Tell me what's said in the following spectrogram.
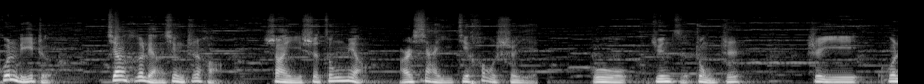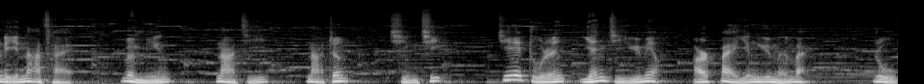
婚礼者，将和两性之好，上以事宗庙。而下以继后事也，故君子重之。是以婚礼纳采、问名、纳吉、纳征、请期，皆主人言己于庙，而拜迎于门外，入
